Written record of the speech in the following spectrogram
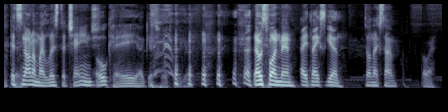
Okay. it's not on my list to change. okay. I guess. That was fun, man. hey, thanks again. Till next time. Bye bye.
